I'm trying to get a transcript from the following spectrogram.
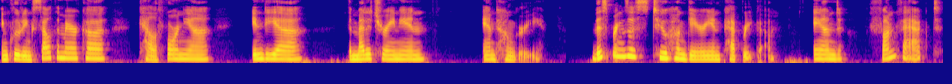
including South America, California, India, the Mediterranean, and Hungary. This brings us to Hungarian paprika. And fun fact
